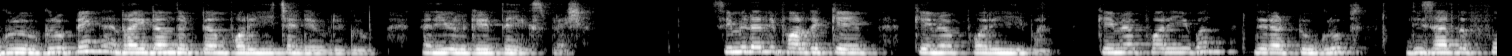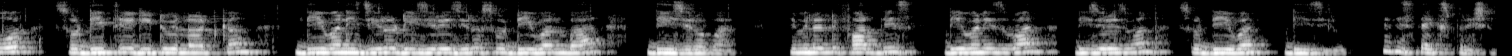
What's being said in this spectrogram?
grouping and write down the term for each and every group and you will get the expression. Similarly for the k kmap for e1 kmap for e1 there are two groups these are the four. So d3 d2 will not come. D1 is 0 d0 is 0 so d1 bar d0 bar. Similarly for this d1 is 1 d0 is 1 so d1 d0 this is the expression.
